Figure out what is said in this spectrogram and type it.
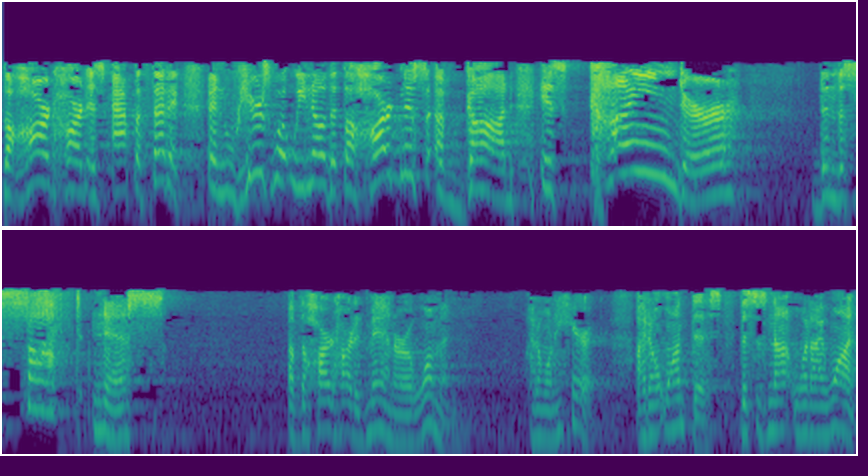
The hard heart is apathetic. And here's what we know that the hardness of God is kinder than the softness of the hard hearted man or a woman. I don't want to hear it. I don't want this. This is not what I want.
